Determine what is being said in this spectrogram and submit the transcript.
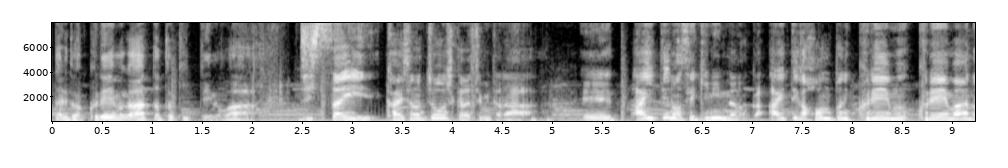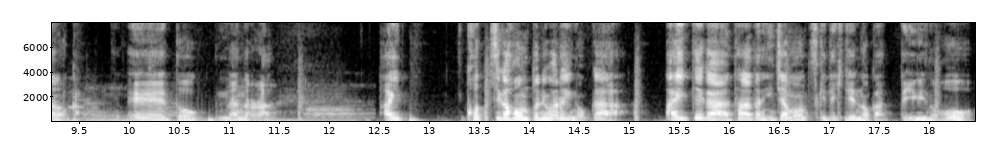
たりとかクレームがあった時っていうのは実際会社の上司からしてみたら、えー、相手の責任なのか相手が本当にクレームクレーマーなのかえっ、ー、となんだろうなあいこっちが本当に悪いのか相手がただ単にイチャモンつけてきてんのかっていうのを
